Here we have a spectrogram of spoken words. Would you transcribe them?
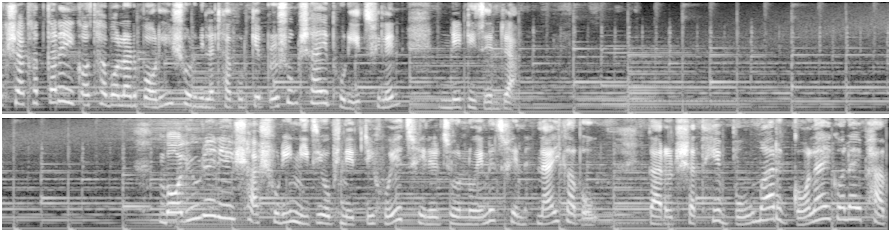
এক সাক্ষাৎকারে এই কথা বলার পরই শর্মিলা ঠাকুরকে প্রশংসায় ভরিয়েছিলেন নেটিজেনরা। বলিউডের এই শাশুড়ি নিজে অভিনেত্রী হয়ে ছেলের জন্য এনেছেন নায়িকা বউ। কারোর সাথে বৌমার গলায় গলায় ভাব,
